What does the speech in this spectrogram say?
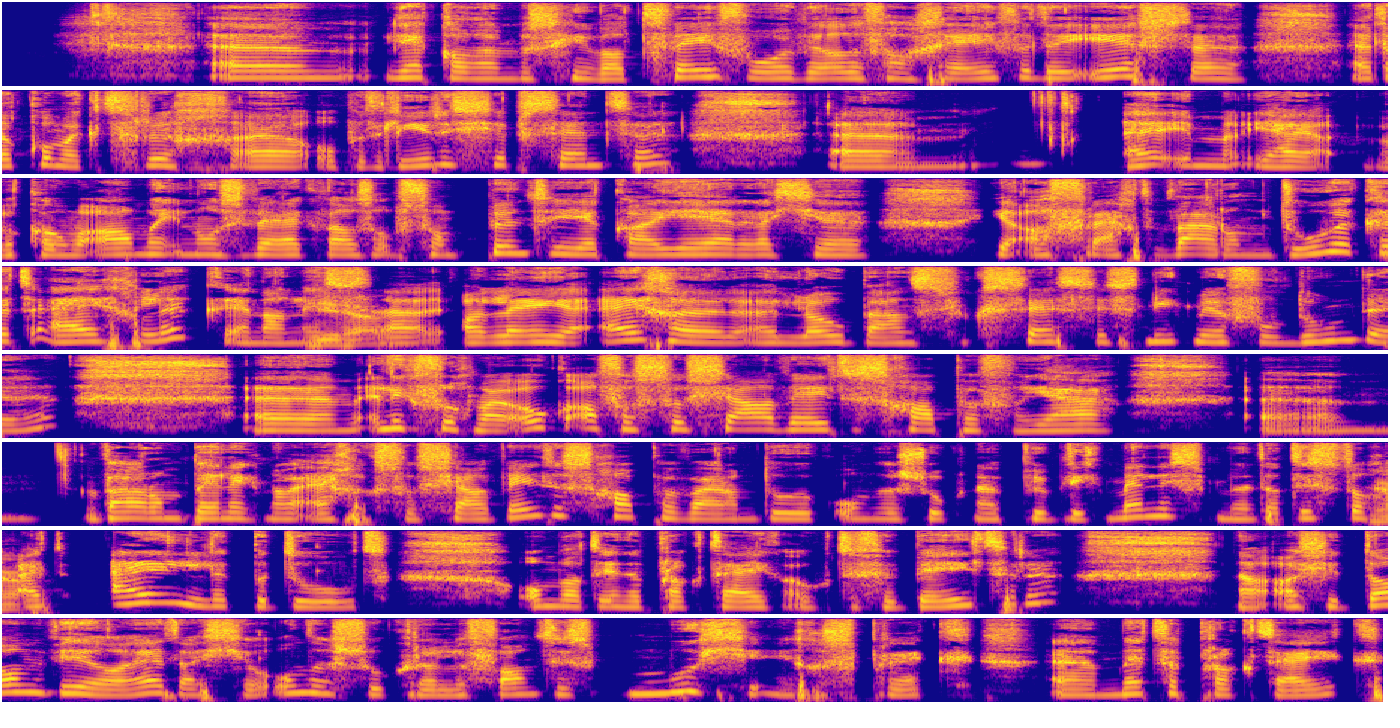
Um, jij kan er misschien wel twee voorbeelden van geven. De eerste, uh, dan kom ik terug uh, op het Leadership Center. Um, in, ja, ja, we komen allemaal in ons werk wel eens op zo'n punt in je carrière dat je je afvraagt waarom doe ik het eigenlijk? En dan is ja. uh, alleen je eigen loopbaan succes is niet meer voldoende. Um, en ik vroeg mij ook af als sociaal wetenschapper van ja, waarom ben ik nou eigenlijk sociaal wetenschapper? Waarom doe ik onderzoek naar publiek management? Dat is toch uiteindelijk bedoeld om dat in de praktijk praktijk ook te verbeteren. Nou, als je dan wil hè, dat je onderzoek relevant is, moet je in gesprek uh, met de praktijk.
